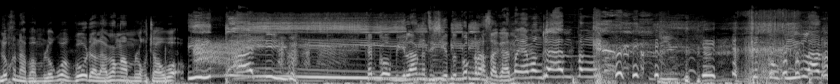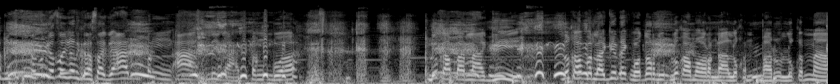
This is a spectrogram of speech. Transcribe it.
"Lu kenapa meluk gua? Gue udah lama gak meluk cowok." Idih. Kan gue bilang di situ gue ngerasa ganteng emang ganteng. kan gue bilang di situ gue ngerasa, ganteng. Asli ganteng gue. Lu kapan lagi? Lu kapan lagi naik motor dipeluk sama orang gak lu baru lu kenal?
